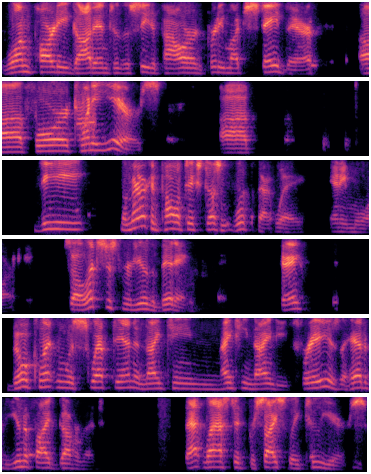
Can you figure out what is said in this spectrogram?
one party got into the seat of power and pretty much stayed there uh, for 20 years. Uh, the American politics doesn't work that way anymore. So let's just review the bidding. Okay. Bill Clinton was swept in in 19, 1993 as the head of the unified government. That lasted precisely two years.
